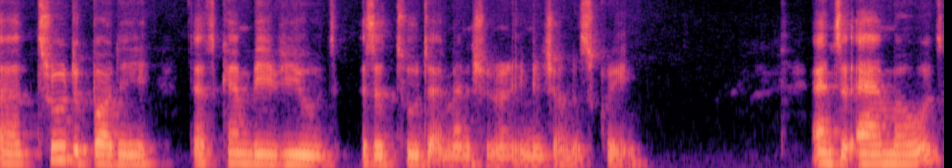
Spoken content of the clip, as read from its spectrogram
uh, through the body that can be viewed as a two-dimensional image on the screen. And the M mode,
